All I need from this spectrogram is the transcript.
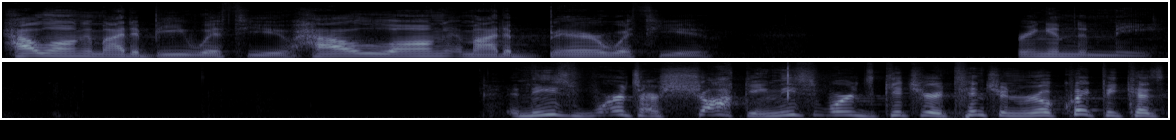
How long am I to be with you? How long am I to bear with you? Bring him to me. And these words are shocking. These words get your attention real quick because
